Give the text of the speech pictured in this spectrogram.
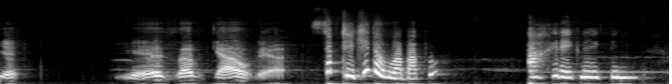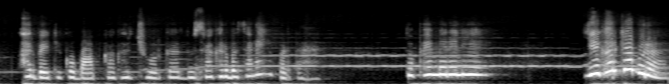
ये ये सब क्या हो गया? सब ठीक ही तो हुआ बापू। आखिर एक न एक दिन हर बेटे को बाप का घर छोड़कर दूसरा घर बसाना ही पड़ता है। तो फिर मेरे लिए ये घर क्या बुरा है?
